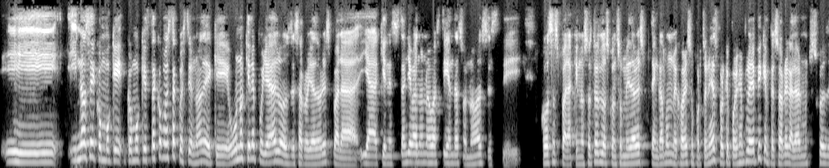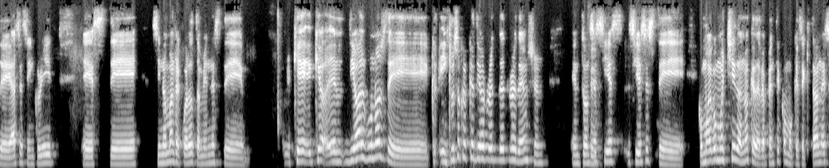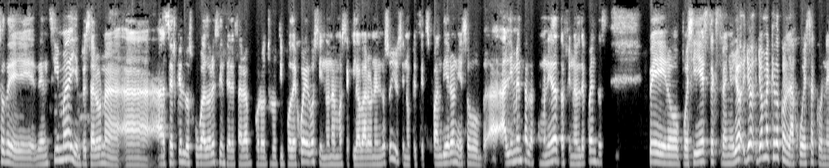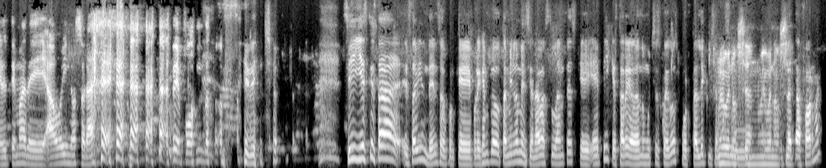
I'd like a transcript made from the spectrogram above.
Y, no sé, como que, como que está como esta cuestión, ¿no? De que uno quiere apoyar a los desarrolladores para, y a quienes están llevando nuevas tiendas o nuevas este, cosas para que nosotros los consumidores tengamos mejores oportunidades, porque por ejemplo Epic empezó a regalar muchos juegos de Assassin's Creed, este, si no mal recuerdo también este, que, que dio algunos de, incluso creo que dio Red Dead Redemption, entonces sí. es, sí es este, como algo muy chido, ¿no? Que de repente como que se quitaron eso de, de encima y empezaron a, a, hacer que los jugadores se interesaran por otro tipo de juegos y no nada más se clavaron en lo suyo, sino que se expandieron y eso alimenta a la comunidad a final de cuentas. Pero pues sí, está extraño. Yo, yo, yo me quedo con la jueza con el tema de Aoi no Sora de fondo. Sí, de hecho. Sí, y es que está, está bien denso, porque, por ejemplo, también lo mencionabas tú antes, que Epic está regalando muchos juegos por tal de que usemos muy buena opción, muy buena plataforma.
